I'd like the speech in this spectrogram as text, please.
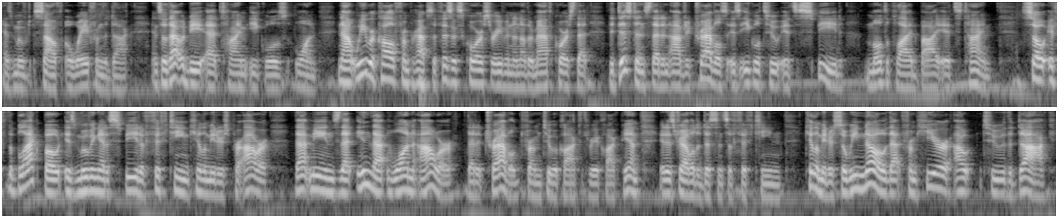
has moved south away from the dock. And so that would be at time equals 1. Now, we recall from perhaps a physics course or even another math course that the distance that an object travels is equal to its speed multiplied by its time. So if the black boat is moving at a speed of 15 kilometers per hour, that means that in that one hour that it traveled from 2 o'clock to 3 o'clock p.m., it has traveled a distance of 15 kilometers. So we know that from here out to the dock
